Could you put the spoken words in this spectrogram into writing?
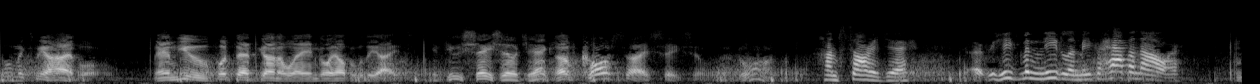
Who mixed me a highball? And you, put that gun away and go help her with the ice. If you say so, Jack. Of course I say so. Now, go on. I'm sorry, Jack. Uh, he's been needling me for half an hour.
